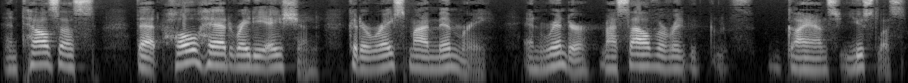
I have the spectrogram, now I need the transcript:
and tells us that whole head radiation could erase my memory and render my salivary glands useless,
